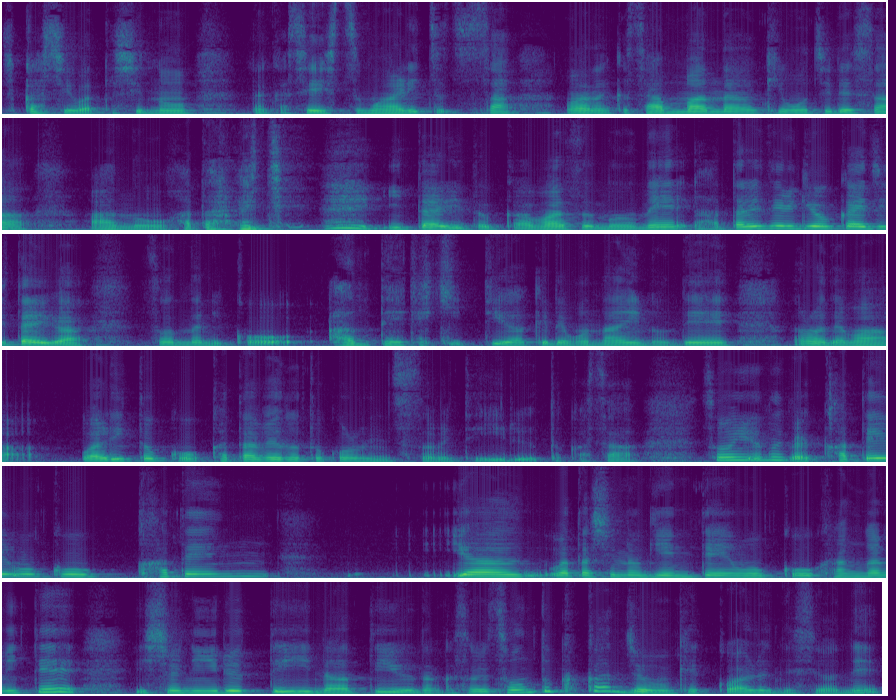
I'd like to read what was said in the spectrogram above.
しかし私のなんか性質もありつつさ、まあなんか散漫な気持ちでさ、あの、働いていたいりとか、まあそのね、働いてる業界自体がそんなにこう安定的っていうわけでもないので、なのでまあ、割とこう固めのところに勤めているとかさ、そういうなんか加点をこう、加点や私の原点をこう鑑みて一緒にいるっていいなっていうなんかそういう損得感情も結構あるんですよね。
